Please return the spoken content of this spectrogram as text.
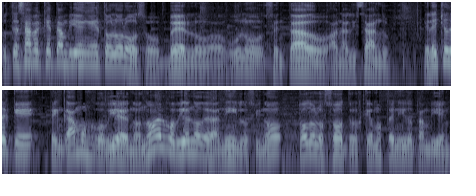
usted sabe que también es doloroso verlo, uno sentado analizando. El hecho de que tengamos gobierno, no el gobierno de Danilo, sino todos los otros que hemos tenido también,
